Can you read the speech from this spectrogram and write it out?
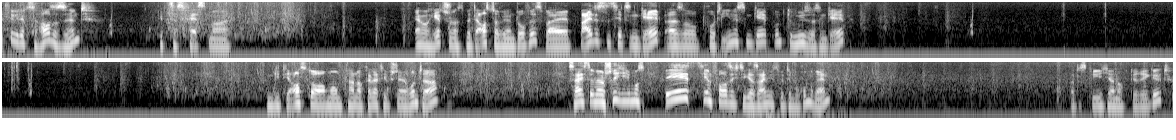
Sobald wir wieder zu Hause sind, gibt's das Fest mal. Einfach jetzt schon, dass mit der Ausdauer wieder doof ist, weil beides ist jetzt in Gelb, also Protein ist in Gelb und Gemüse ist in Gelb. Dann geht die Ausdauer momentan auch relativ schnell runter. Das heißt, unterm Strich, ich muss ein bisschen vorsichtiger sein jetzt mit dem Rumrennen. Aber das kriege ich ja noch geregelt.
